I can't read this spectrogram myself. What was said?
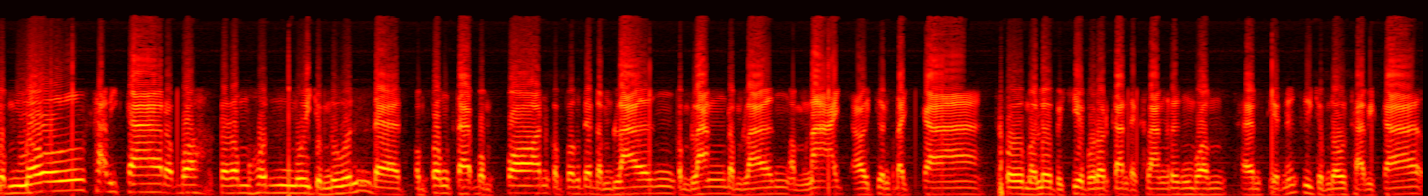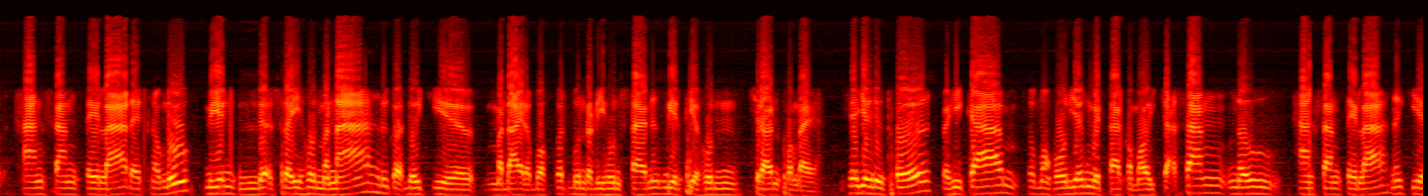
ចំណូលថវិការបស់ក្រុមហ៊ុនមួយចំនួន ដែលកំពុងតែបំពន់កំពុងតែដំឡើងកម្លាំងដំឡើងអំណាចឲ្យជនផ្ដាច់ការធ្វើមកលើប្រជាពលរដ្ឋកាន់តែខ្លាំងរឹងមាំថែមទៀតនឹងគឺចំណូលថវិកាហាងសាំងតេឡាដែលក្នុងនោះមានលោកស្រីហ៊ុនម៉ាណាឬក៏ដូចជាម្ដាយរបស់គាត់ប៊ុនរ៉ាឌីហ៊ុនសែននឹងមានភាគហ៊ុនច្រើនផងដែរជាយើងនឹងធ្វើពហិការសូមបងប្អូនយើងមេត្តាកុំឲ្យចាក់សាំងនៅ ហាងសាំងតេឡានឹងជា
